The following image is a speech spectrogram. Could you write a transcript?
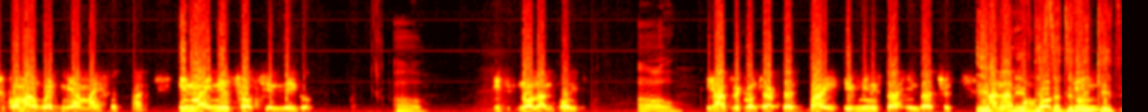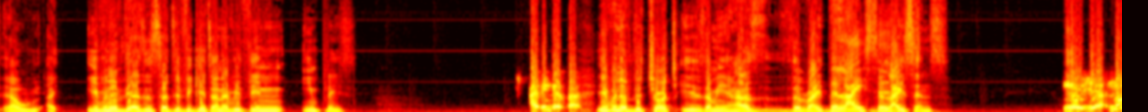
to come and wed me and my husband in my new church in Lagos. Oh. It is null and void. Oh. It has to be contracted by a minister in that church. Even And if the according- certificate, uh, I- even if there's a certificate and everything in place, I didn't get that. even if the church is, I mean, has the right, The the license. license. No, yeah, no,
